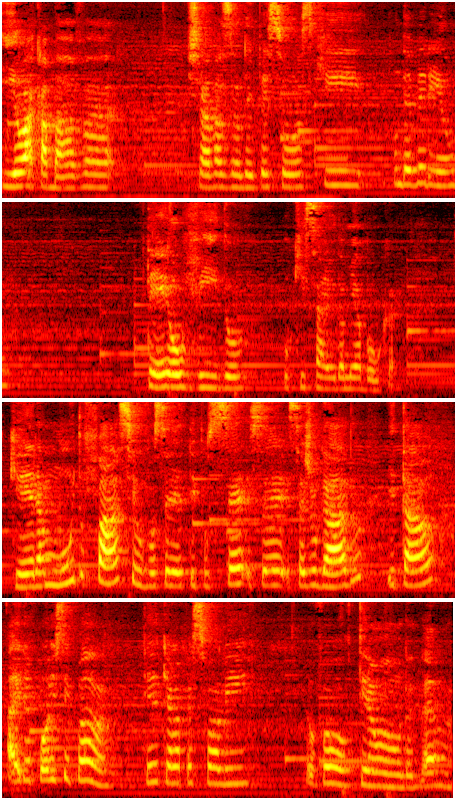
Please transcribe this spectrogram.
E eu acabava extravasando em pessoas que não deveriam ter ouvido o que saiu da minha boca. Que era muito fácil você, tipo, ser, ser, ser julgado e tal. Aí depois, tipo, ah, tem aquela pessoa ali, eu vou tirar uma onda dela.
